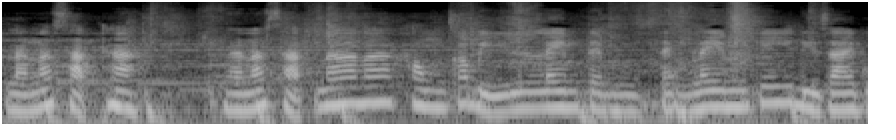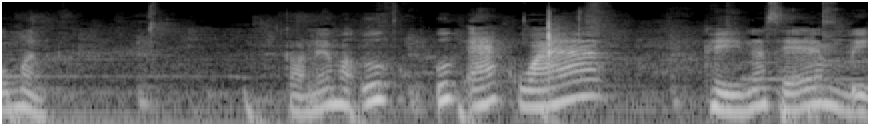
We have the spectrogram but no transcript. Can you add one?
Là nó sạch ha. Là nó sạch, nó nó không có bị lem tèm tèm lem cái design của mình. Còn nếu mà ướt ướt át quá thì nó sẽ bị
